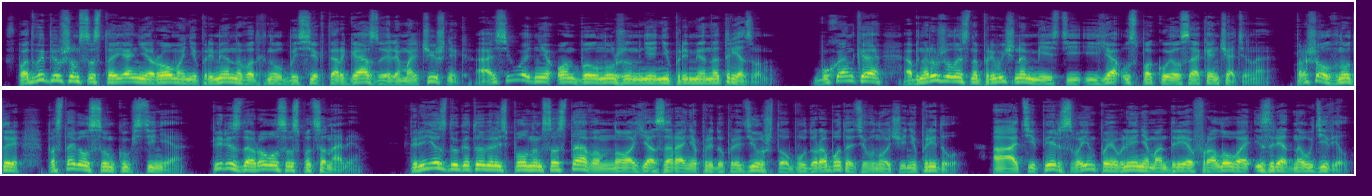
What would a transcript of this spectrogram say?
В подвыпившем состоянии Рома непременно воткнул бы сектор газу или мальчишник, а сегодня он был нужен мне непременно трезвым. Буханка обнаружилась на привычном месте, и я успокоился окончательно. Прошел внутрь, поставил сумку к стене, перездоровался с пацанами переезду готовились полным составом, но я заранее предупредил, что буду работать в ночь и не приду. А теперь своим появлением Андрея Фролова изрядно удивил.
